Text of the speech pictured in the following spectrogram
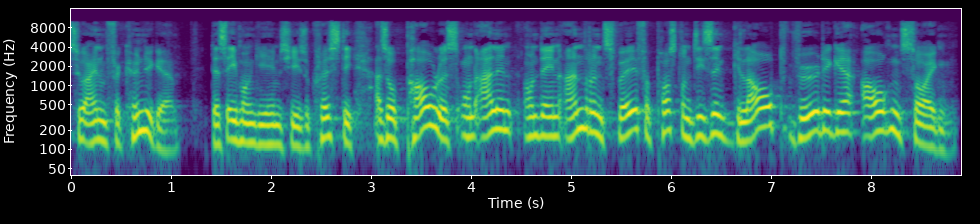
zu einem Verkündiger des Evangeliums Jesu Christi. Also Paulus und allen und den anderen zwölf Aposteln, die sind glaubwürdige Augenzeugen.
